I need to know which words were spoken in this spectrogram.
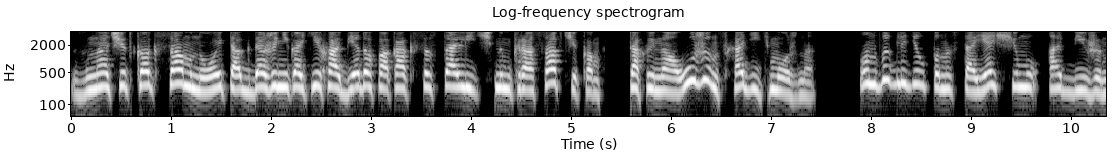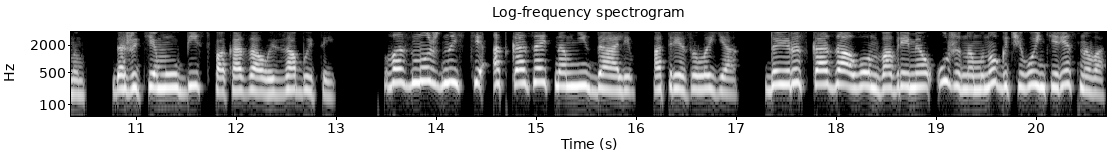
«Значит, как со мной, так даже никаких обедов, а как со столичным красавчиком, так и на ужин сходить можно». Он выглядел по-настоящему обиженным. Даже тема убийств оказалась забытой. «Возможности отказать нам не дали», — отрезала я. Да и рассказал он во время ужина много чего интересного.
